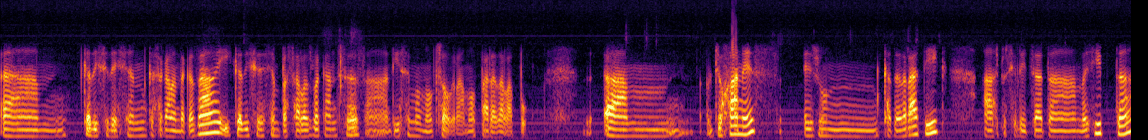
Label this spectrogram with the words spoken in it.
eh, que decideixen que s'acaben de casar i que decideixen passar les vacances, eh, diguéssim, amb el sogre, amb el pare de la Puck. Um, el Johannes és un catedràtic especialitzat en l'Egipte,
